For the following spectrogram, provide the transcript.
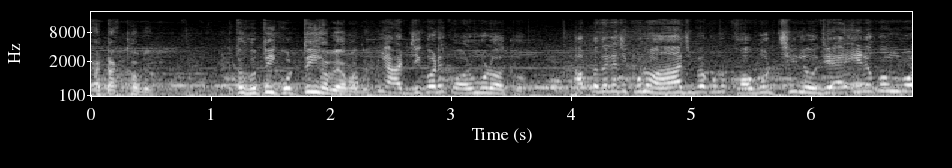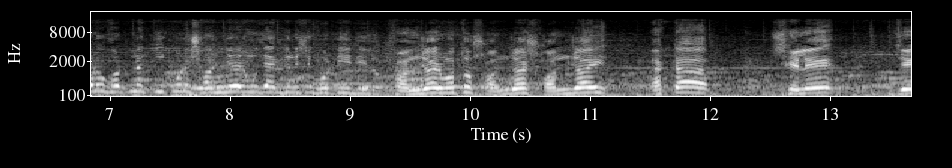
অ্যাটাক হবে। এটা হতেই করতেই হবে আমাদের। আপনি আরজি করে কর্মরত আপনাদের কাছে কোনো আজ বা কোনো খবর ছিল যে এরকম বড় ঘটনা কি করে সঞ্জয়ের মধ্যে একজন এসে ঘটিয়ে দিল? সঞ্জয়ের মতো সঞ্জয় সঞ্জয় একটা ছেলে যে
